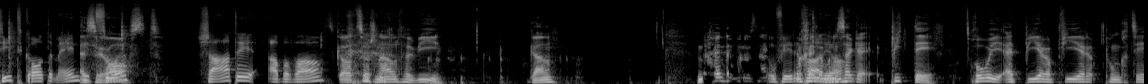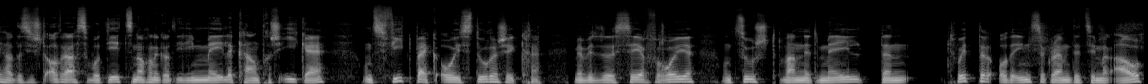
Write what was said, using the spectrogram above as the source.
Die Zeit geht am Ende Es zu. rast. Schade, aber wahr. Es geht so schnell vorbei. Gell? Wir können aber noch sagen, Auf jeden wir können Fall, aber ja. noch sagen bitte, hoi at bierab4.ch, das ist die Adresse, wo du jetzt nachher gerade in deinen Mail-Account kannst eingeben und das Feedback uns durchschicken. Wir würden uns sehr freuen und sonst, wenn nicht Mail, dann Twitter oder Instagram, dort sind wir auch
